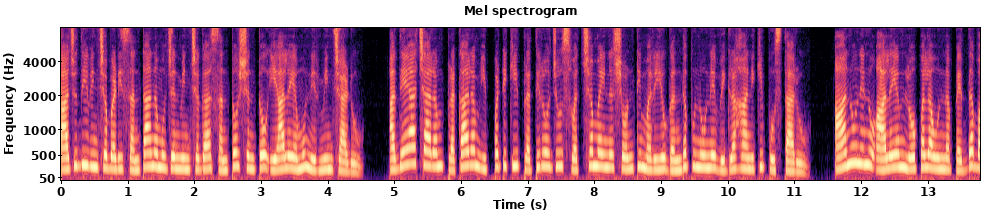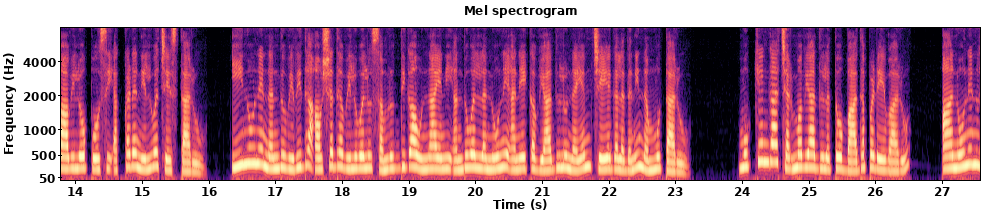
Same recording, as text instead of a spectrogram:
రాజు దీవించబడి సంతానము జన్మించగా సంతోషంతో ఈ ఆలయము నిర్మించాడు. అదే ఆచారం ప్రకారం ఇప్పటికీ ప్రతిరోజూ స్వచ్ఛమైన శొంటి మరియు గంధపు నూనె విగ్రహానికి పూస్తారు. ఆ నూనెను ఆలయం లోపల ఉన్న పెద్ద బావిలో పోసి అక్కడ నిల్వ చేస్తారు. ఈ నూనె నందు వివిధ ఔషధ విలువలు సమృద్ధిగా ఉన్నాయని అందువల్ల నూనె అనేక వ్యాధులు నయం చేయగలదని నమ్ముతారు. ముఖ్యంగా చర్మవ్యాధులతో బాధపడేవారు ఆ నూనెను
